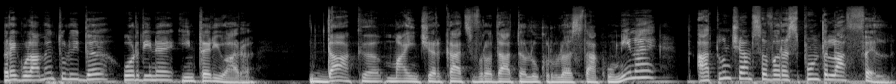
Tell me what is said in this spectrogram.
regulamentului de ordine interioară. Dacă mai încercați vreodată lucrul ăsta cu mine, atunci am să vă răspund la fel.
